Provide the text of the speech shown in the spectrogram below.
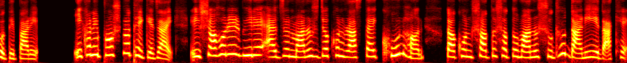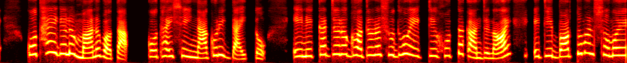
হতে পারে। এখানে প্রশ্ন থেকে যায়, এই শহরের ভিড়ে একজন মানুষ যখন রাস্তায় খুন হন, তখন শত শত মানুষ শুধু দাঁড়িয়ে দেখে, কোথায় গেল মানবতা? কোথায় সেই নাগরিক দায়িত্ব? এই নেককারজনক ঘটনা শুধু একটি হত্যাকাণ্ড নয়, এটি বর্তমান সময়ে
